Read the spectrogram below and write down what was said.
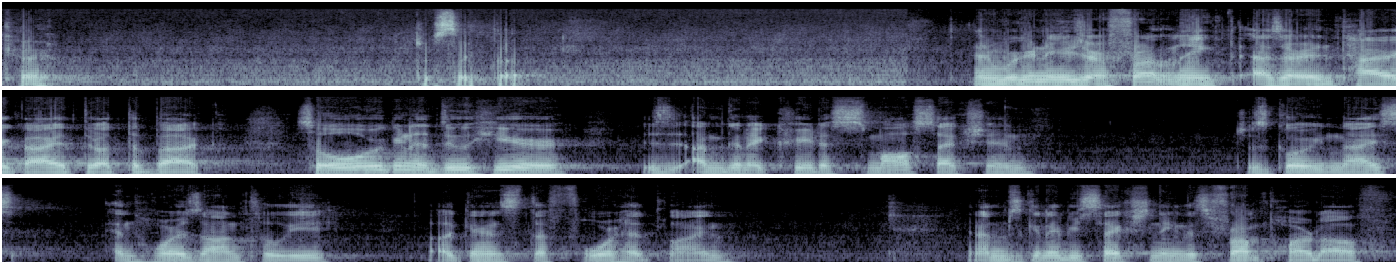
Okay? Just like that. And we're gonna use our front length as our entire guide throughout the back. So what we're gonna do here is I'm gonna create a small section just going nice and horizontally against the forehead line. And I'm just gonna be sectioning this front part off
